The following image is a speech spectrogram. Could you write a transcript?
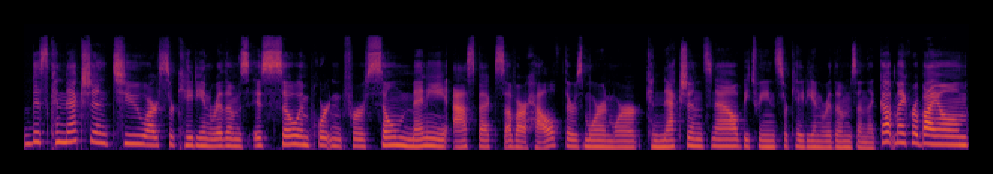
This connection to our circadian rhythms is so important for so many aspects of our health. There's more and more connections now between circadian rhythms and the gut microbiome,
